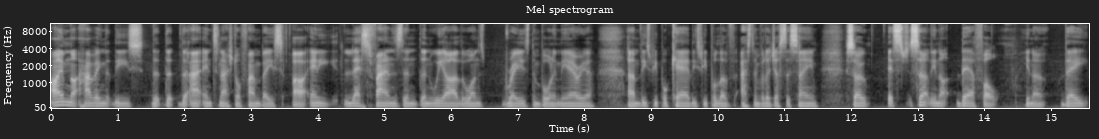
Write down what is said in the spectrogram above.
I'm not having that these that, that, that our international fan base are any less fans than than we are the ones raised and born in the area. Um, these people care. These people love Aston Villa just the same. So it's certainly not their fault. You know, they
